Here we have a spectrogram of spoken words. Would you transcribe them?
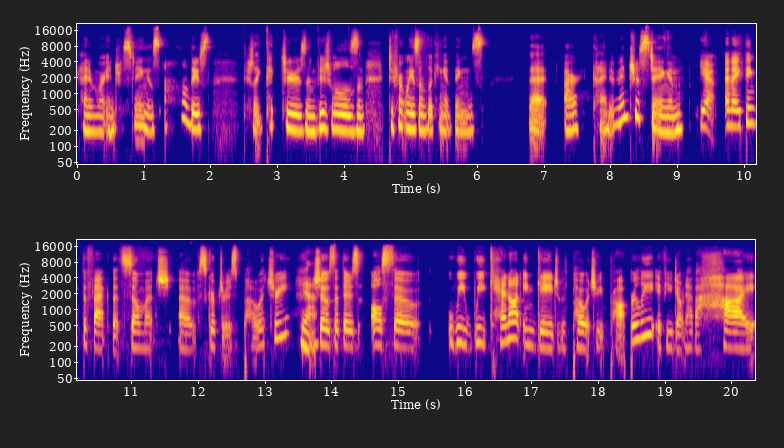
kind of more interesting is oh there's there's like pictures and visuals and different ways of looking at things that are kind of interesting and yeah and i think the fact that so much of scripture is poetry yeah. shows that there's also we we cannot engage with poetry properly if you don't have a high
